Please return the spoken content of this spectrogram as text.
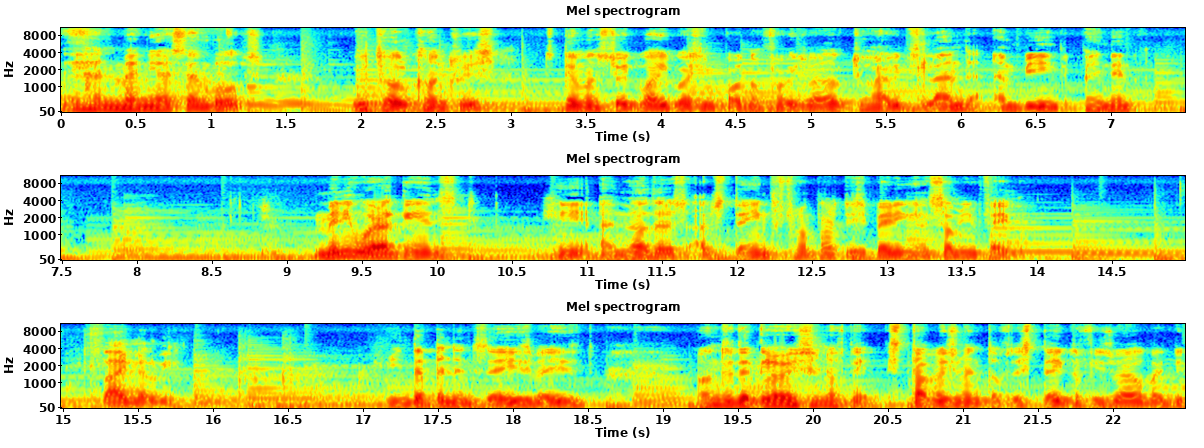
They had many assemblies with all countries to demonstrate why it was important for Israel to have its land and be independent. Many were against, he and others abstained from participating and some in favor. Finally, Independence Day is based on the declaration of the establishment of the State of Israel by the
